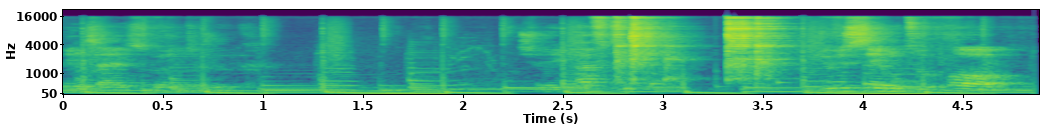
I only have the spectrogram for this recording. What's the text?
This how it's going to look. So you have to do same to all.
